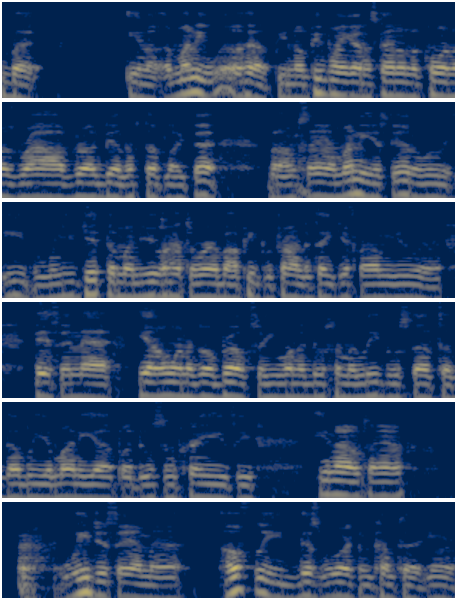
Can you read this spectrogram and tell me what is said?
but you know, money will help. You know, people ain't got to stand on the corners, rob, drug deal, and stuff like that. But I'm saying money is still the root of evil. When you get the money, you don't have to worry about people trying to take it from you and this and that. You don't want to go broke, so you want to do some illegal stuff to double your money up or do some crazy. You know what I'm saying? We just saying, man, hopefully this war can come to an end.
